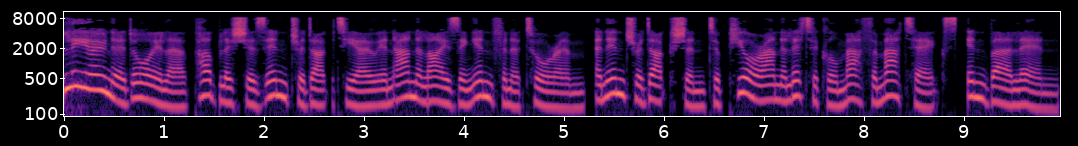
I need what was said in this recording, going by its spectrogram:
Leonhard Euler publishes Introductio in Analysin Infinitorum, an introduction to pure analytical mathematics, in Berlin.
